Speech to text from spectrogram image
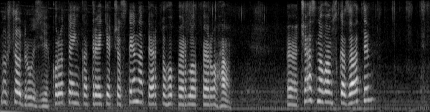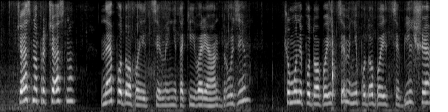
Ну що, друзі, коротенька третя частина тертого перло- пирога. Е, чесно вам сказати, чесно, причесно, не подобається мені такий варіант, друзі. Чому не подобається? Мені подобається більше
